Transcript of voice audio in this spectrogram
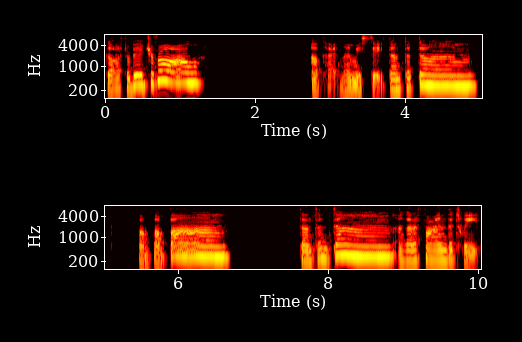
God forbid you're wrong. Okay, let me see. Dun dun dun. Bum bum bum. Dun dun dun. I gotta find the tweet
